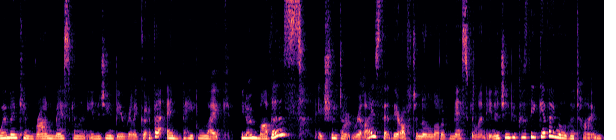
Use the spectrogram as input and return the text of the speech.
women can run masculine energy and be really good at it. And people like, you know, mothers actually don't realize that they're often in a lot of masculine energy because they're giving all the time.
